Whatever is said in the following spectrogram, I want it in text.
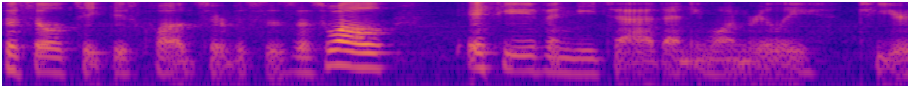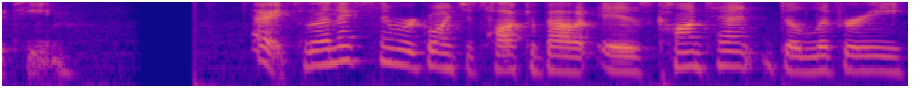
facilitate these cloud services as well, if you even need to add anyone really to your team. All right, so the next thing we're going to talk about is content delivery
